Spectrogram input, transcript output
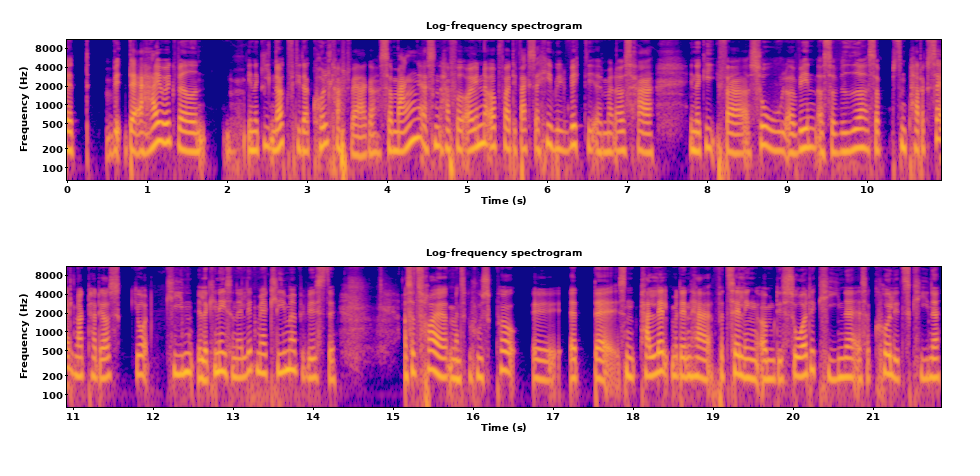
at der har jo ikke været energi nok, fordi der er kulkraftværker. Så mange er sådan, har fået øjnene op for, at det faktisk er helt vildt vigtigt, at man også har energi fra sol og vind og så videre. Så sådan paradoxalt nok har det også gjort Kine, eller kineserne lidt mere klimabevidste. Og så tror jeg, at man skal huske på, øh, at der sådan parallelt med den her fortælling om det sorte Kina, altså kullets Kina,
